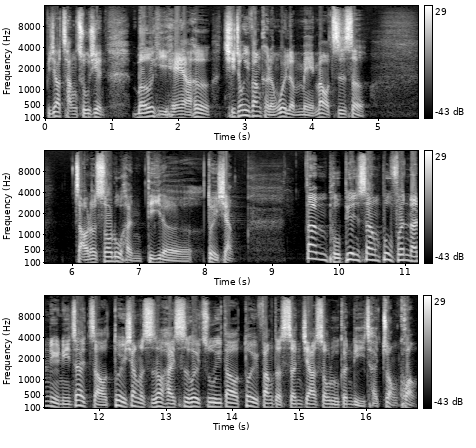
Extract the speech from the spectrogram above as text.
比较常出现摩西黑亚赫，其中一方可能为了美貌姿色，找了收入很低的对象，但普遍上不分男女，你在找对象的时候，还是会注意到对方的身家收入跟理财状况，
